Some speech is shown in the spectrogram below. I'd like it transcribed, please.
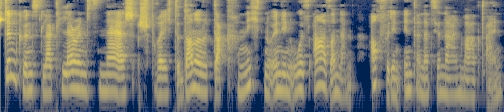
Stimmkünstler Clarence Nash spricht Donald Duck nicht nur in den USA, sondern auch für den internationalen Markt ein.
